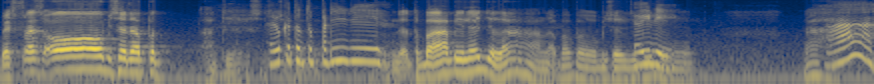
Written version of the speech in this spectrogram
best friends oh bisa dapat guys Lalu ketutupan ini. nggak tebak ambil aja lah nggak apa-apa bisa gitu ini? ah Ah,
